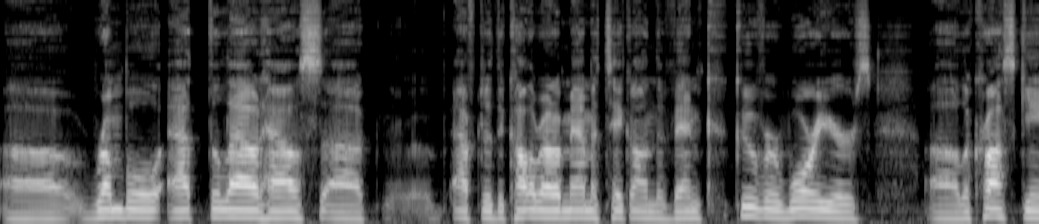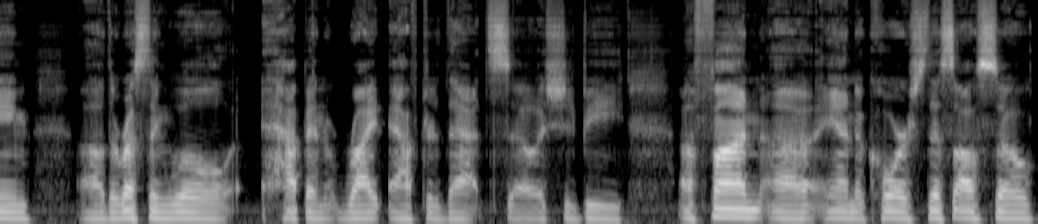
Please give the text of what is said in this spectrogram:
uh, Rumble at the Loud House after the Colorado Mammoth take on the Vancouver Warriors lacrosse game. the wrestling will happen right after that, so it should be a fun. and of course, this also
